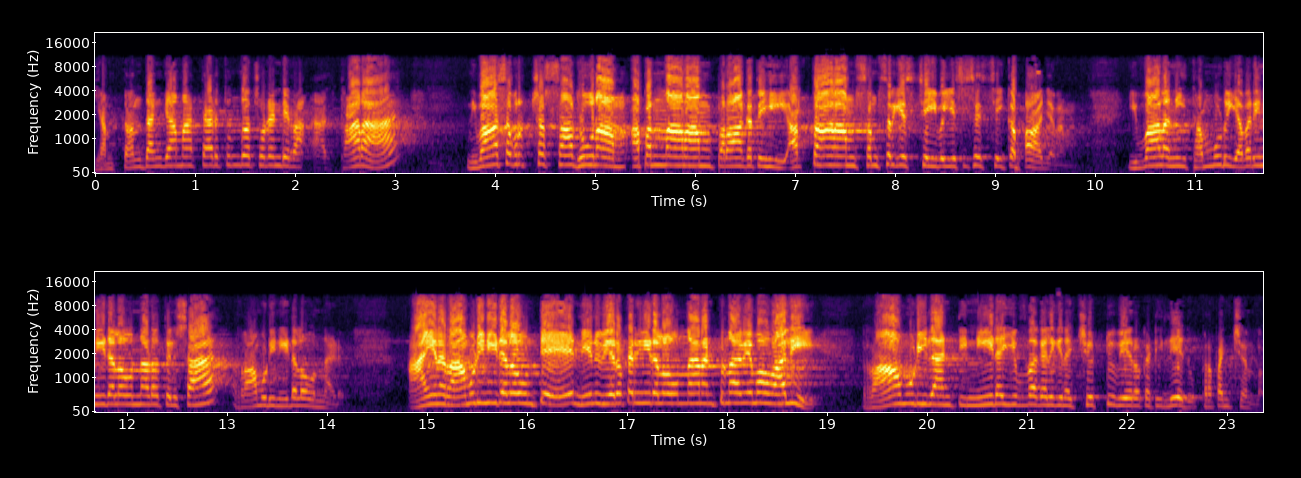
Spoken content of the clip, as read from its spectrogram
ఎంత అందంగా మాట్లాడుతుందో చూడండి. రా- తార నివాస వృక్ష సాధూనాం అపన్నానాం పరాగతి అర్థానాం సంశ్రయశ్చైవ యశశ్చైక భాజనం. ఇవాళ నీ తమ్ముడు ఎవరి నీడలో ఉన్నాడో తెలుసా? రాముడి నీడలో ఉన్నాడు. ఆయన రాముడి నీడలో ఉంటే నేను వేరొకరి నీడలో ఉన్నానంటున్నావేమో వాలి. రాముడి లాంటి నీడ ఇవ్వగలిగిన చెట్టు వేరొకటి లేదు ప్రపంచంలో.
